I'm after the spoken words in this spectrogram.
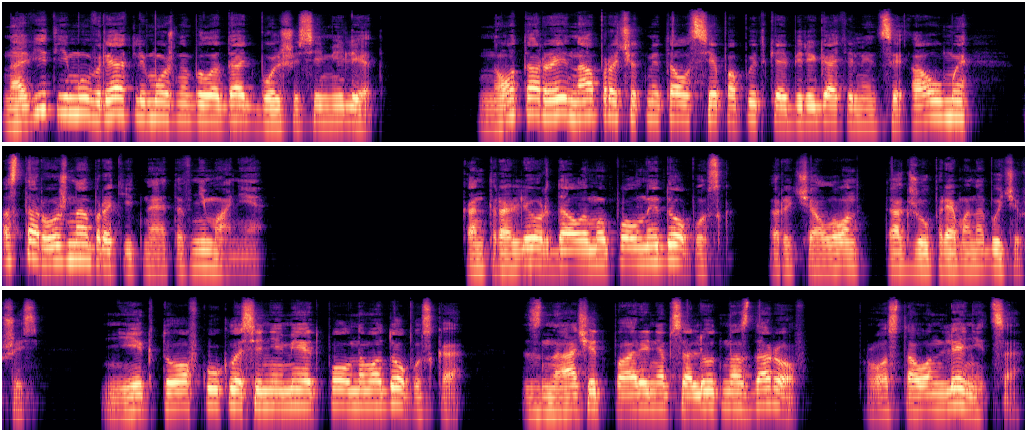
На вид ему вряд ли можно было дать больше семи лет. Но Тарей напрочь отметал все попытки оберегательницы Аумы осторожно обратить на это внимание. «Контролер дал ему полный допуск», – рычал он, также упрямо набычившись. «Никто в Кукласе не имеет полного допуска. Значит, парень абсолютно здоров. Просто он ленится».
